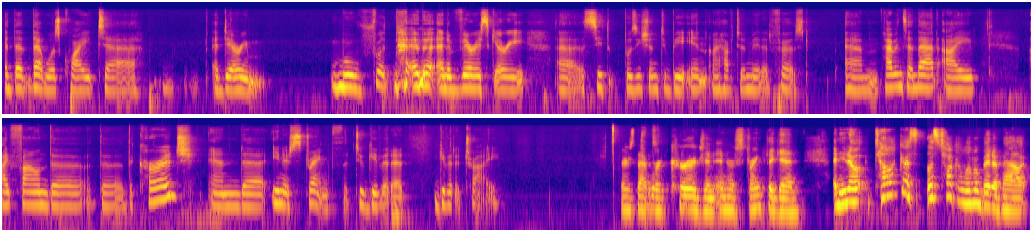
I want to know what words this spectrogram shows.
that that was quite uh, a daring move and a, and a very scary uh, sit position to be in. I have to admit at first. Um, having said that, I I found the the, the courage and uh, inner strength to give it a give it a try. There's that word courage and inner strength again. And you know, talk us. Let's talk a little bit about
